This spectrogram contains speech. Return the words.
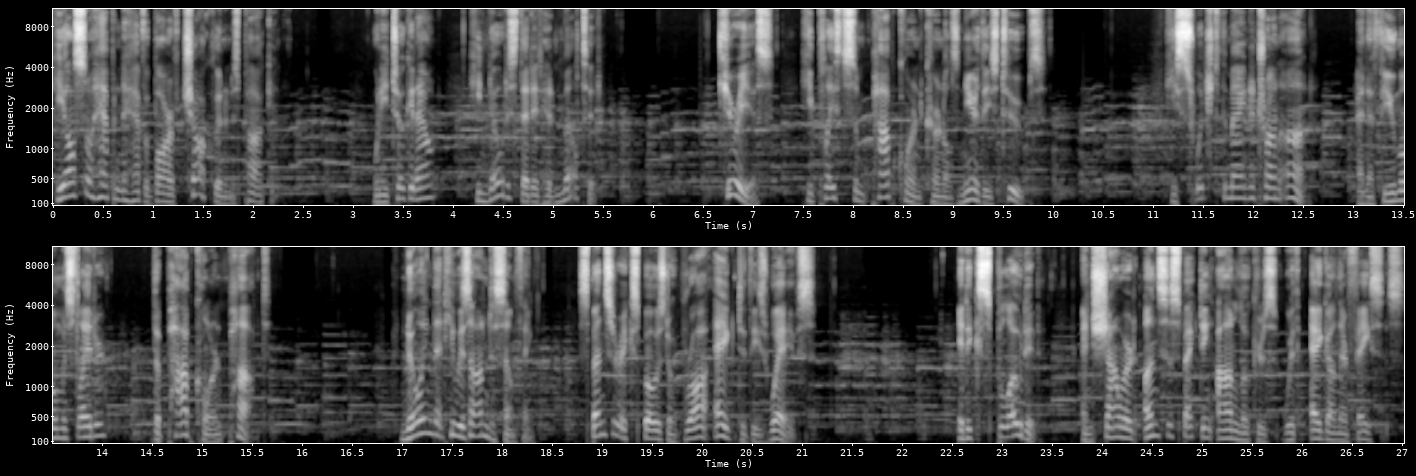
He also happened to have a bar of chocolate in his pocket. When he took it out, he noticed that it had melted. Curious, he placed some popcorn kernels near these tubes. He switched the magnetron on, and a few moments later, the popcorn popped. Knowing that he was onto something, Spencer exposed a raw egg to these waves. It exploded and showered unsuspecting onlookers with egg on their faces.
